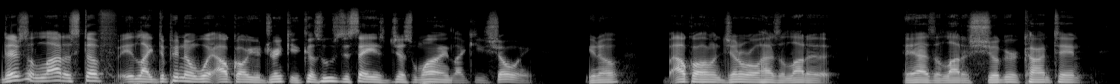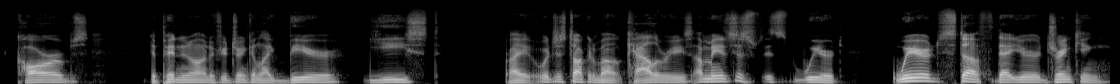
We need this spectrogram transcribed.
there's a lot of stuff, eh, like depending on what alcohol you're drinking, because who's to say it's just wine like he's showing? You know, alcohol in general has a lot of it has a lot of sugar content, carbs, depending on if you're drinking like beer, yeast, right? We're just talking about calories. I mean, it's just it's weird. Weird stuff that you're drinking.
